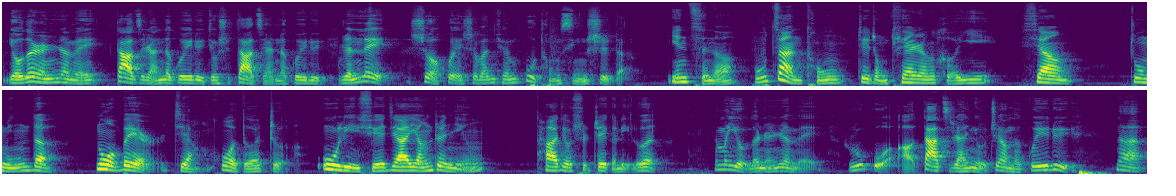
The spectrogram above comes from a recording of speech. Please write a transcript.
有的人认为大自然的规律就是大自然的规律，人类社会是完全不同形式的，因此呢，不赞同这种天人合一。像著名的诺贝尔奖获得者物理学家杨振宁，他就是这个理论。那么，有的人认为，如果啊大自然有这样的规律，那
